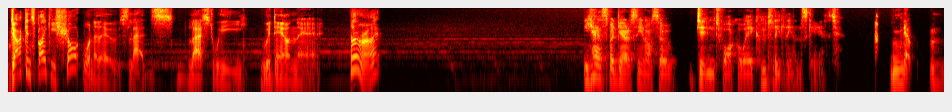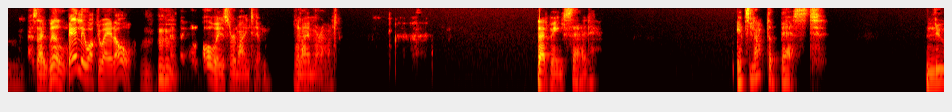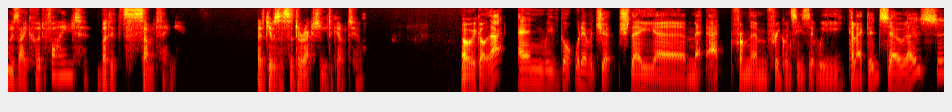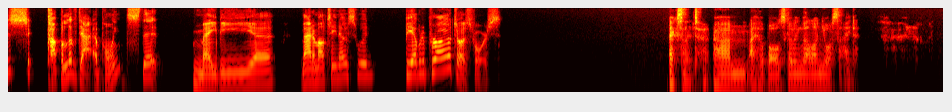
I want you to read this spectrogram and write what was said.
Dark and Spiky shot one of those lads last we were down there. All right. Yes, but Garrison also didn't walk away completely unscathed. No. As I will, Barely walked away at all. I will always remind him when I'm around. That being said, it's not the best news I could find, but it's something that gives us a direction to go to. oh, we've got that. And we've got whatever church they uh, met at from them frequencies that we collected. So those is a couple of data points that maybe uh, Madame Artinos would be able to prioritize for us. Excellent. Um, I hope all's going well on your side.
